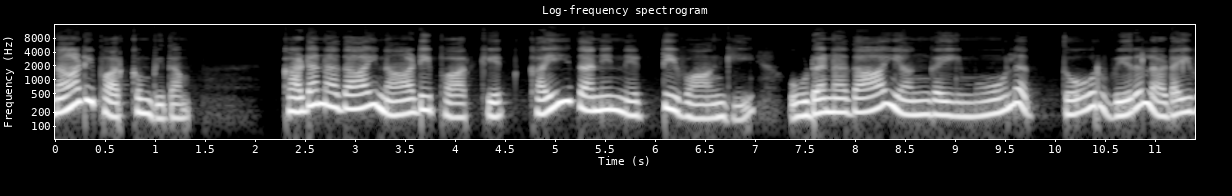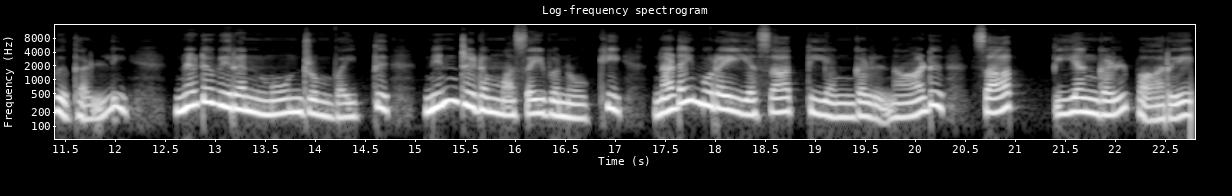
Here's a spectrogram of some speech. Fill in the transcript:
நாடி பார்க்கும் விதம். கடனதாய் நாடி பார்க்கிற் கைதனின் நெட்டி வாங்கி உடனதாய் அங்கை மூலத் தோர் விரல் அடைவு தள்ளி நெடுவிரன் மூன்றும் வைத்து நின்றிடும் அசைவு நோக்கி நடைமுறை யசாத்தியங்கள் நாடு சாத்தியங்கள் பாரே.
